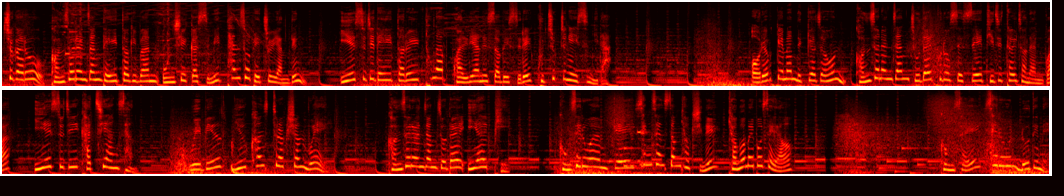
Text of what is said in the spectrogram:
추가로 건설 현장 데이터 기반 온실가스 및 탄소 배출량 등 ESG 데이터를 통합 관리하는 서비스를 구축 중에 있습니다. 어렵게만 느껴져 온 건설 현장 조달 프로세스의 디지털 전환과 ESG 가치 향상. We build new construction way. 건설 현장 조달 ERP. 공세로와 함께 생산성 혁신을 경험해 보세요. 공사의 새로운 로드맵.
